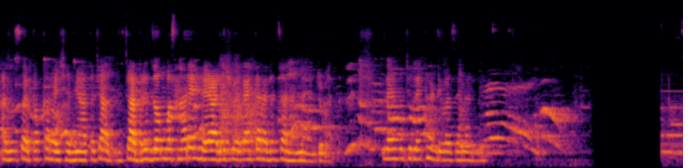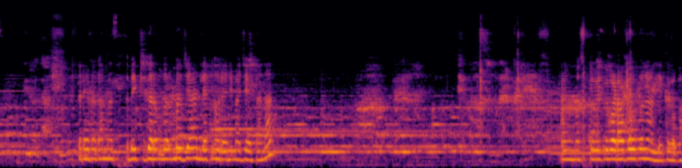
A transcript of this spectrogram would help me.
अजून स्वयंपाक करायचे मी आता चाद चादरीत जाऊन बसणार आहे. हे आल्याशिवाय काय करायलाच जाणार नाही अजिबात. लय म्हणजे लय थंडी वाजायला लागली. तर हे बघा मस्तपैकी गरम गरम भजी आणलेत नवऱ्याने माझ्या येताना आणि मस्तपैकी वडापाव पण आणले ते बघा.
